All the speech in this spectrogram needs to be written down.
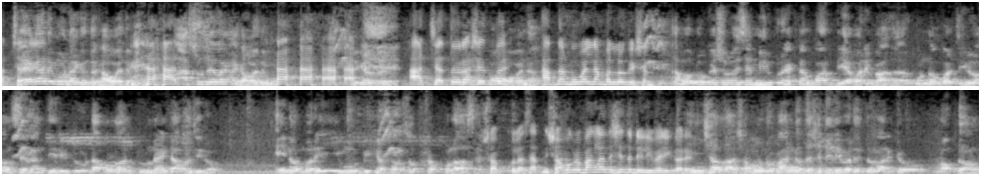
আচ্ছা। টাকা দেবো না কিন্তু খাওয়াই দেবো। পাঁচশো টাকা লাগলে খাওয়াই দেবো। ঠিক আছে? আচ্ছা তো রাশেদ ভাই আপনার মোবাইল নাম্বার লোকেশন আমার লোকেশন হয়েছে মিরপুর এক নম্বর দিয়াবাড়ি বাজার। Phone number zero one seven three two double one two nine double zero. এই নম্বরে ইমো বিকাশ সব সব খোলা আছে। সব খোলা আছে। আপনি সমগ্র বাংলাদেশে তো ডেলিভারি করেন। ইনশাল্লাহ সমগ্র বাংলাদেশে ডেলিভারি তোমার কেউ লকডাউন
